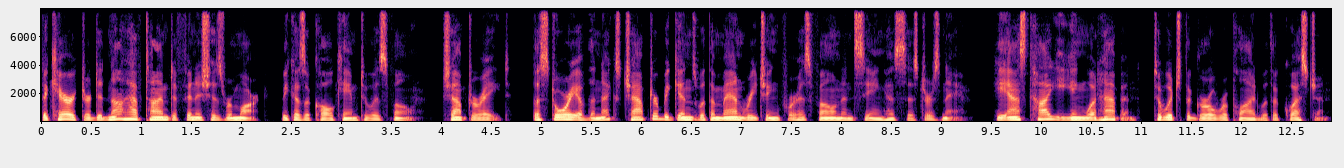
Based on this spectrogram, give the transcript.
the character, did not have time to finish his remark because a call came to his phone. Chapter 8 The story of the next chapter begins with a man reaching for his phone and seeing his sister's name. He asked Hai Ying what happened, to which the girl replied with a question.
